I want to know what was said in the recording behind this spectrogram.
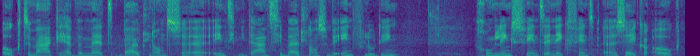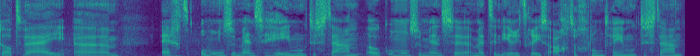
ook te maken hebben met buitenlandse intimidatie, buitenlandse beïnvloeding. GroenLinks vindt en ik vind uh, zeker ook dat wij um, echt om onze mensen heen moeten staan. Ook om onze mensen met een Eritrese achtergrond heen moeten staan.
